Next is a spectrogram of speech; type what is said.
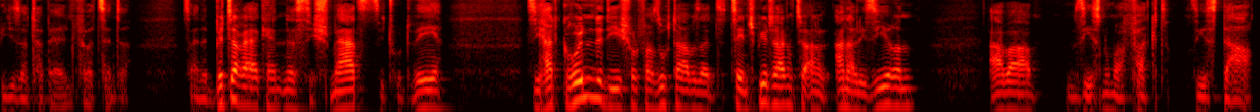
wie dieser Tabellen 14 ist eine bittere Erkenntnis, sie schmerzt, sie tut weh. Sie hat Gründe, die ich schon versucht habe, seit zehn Spieltagen zu analysieren, aber sie ist nun mal Fakt. Sie ist da.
